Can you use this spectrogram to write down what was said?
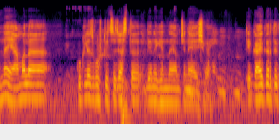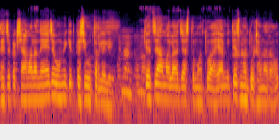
नाही आम्हाला कुठल्याच गोष्टीचं जास्त देणं घेणं नाही आमच्या न्यायाशिवाय. ते काय करते त्याच्यापेक्षा आम्हाला न्यायाच्या भूमिकेत कसे उतरलेले त्याचे आम्हाला जास्त महत्त्व आहे. आम्ही तेच महत्त्व ठेवणार आहोत.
